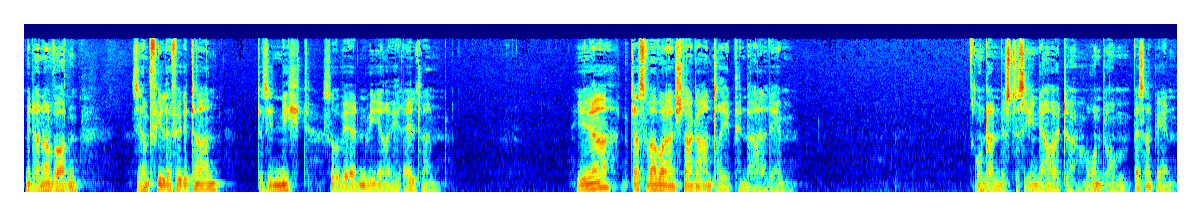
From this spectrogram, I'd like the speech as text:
Mit anderen Worten, Sie haben viel dafür getan, dass Sie nicht so werden wie Ihre Eltern. Ja, das war wohl ein starker Antrieb hinter all dem. Und dann müsste es Ihnen ja heute rundum besser gehen.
